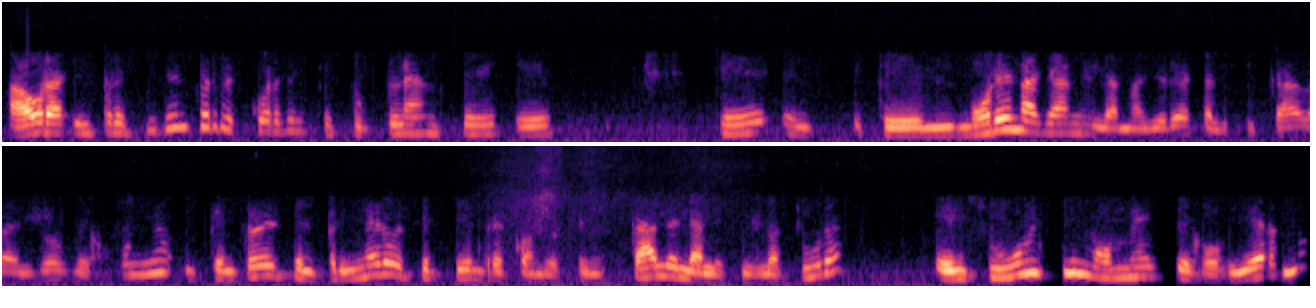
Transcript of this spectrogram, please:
Ahora, el presidente recuerden que su plan C es que, que el Morena gane la mayoría calificada el 2 de junio y que entonces el primero de septiembre, cuando se instale la legislatura, en su último mes de gobierno,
